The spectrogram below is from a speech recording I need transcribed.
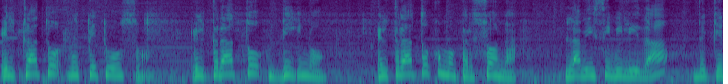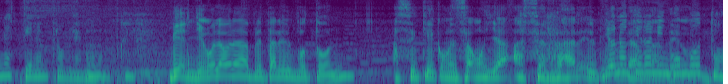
El trato respetuoso, el trato digno, el trato como persona, la visibilidad de quienes tienen problemas. Mm. Bien, llegó la hora de apretar el botón. Así que comenzamos ya a cerrar el Yo no programa quiero ningún hoy. botón.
